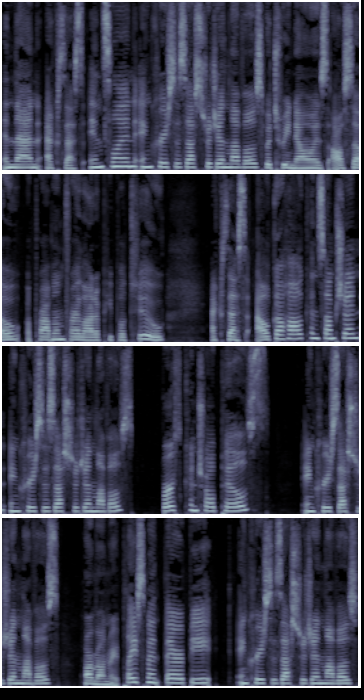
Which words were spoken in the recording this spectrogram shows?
And then excess insulin increases estrogen levels, which we know is also a problem for a lot of people too. Excess alcohol consumption increases estrogen levels. Birth control pills increase estrogen levels. Hormone replacement therapy increases estrogen levels.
